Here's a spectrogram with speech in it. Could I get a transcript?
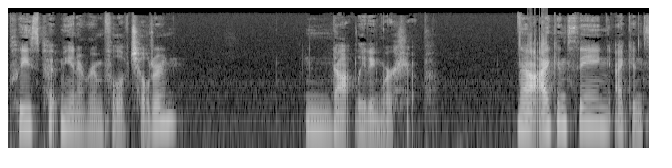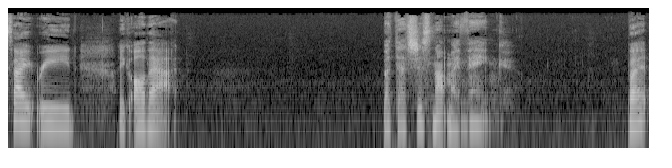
Please put me in a room full of children, not leading worship. Now, I can sing, I can sight read, like all that. But that's just not my thing. But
